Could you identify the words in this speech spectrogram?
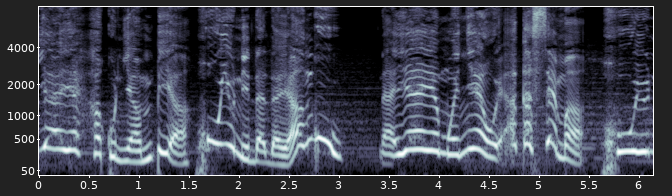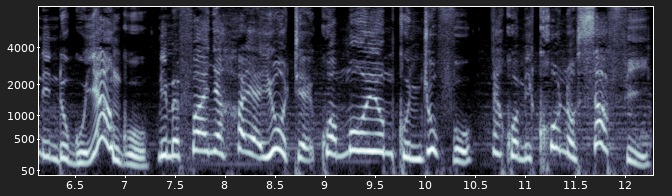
yeye hakuniambia huyu ni dada yangu? Na yeye mwenyewe akasema huyu ni ndugu yangu. Nimefanya haya yote kwa moyo mkunjufu na kwa mikono safi.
